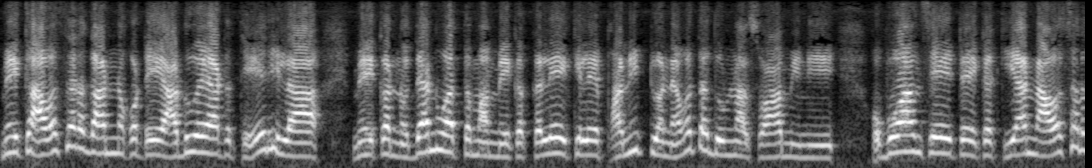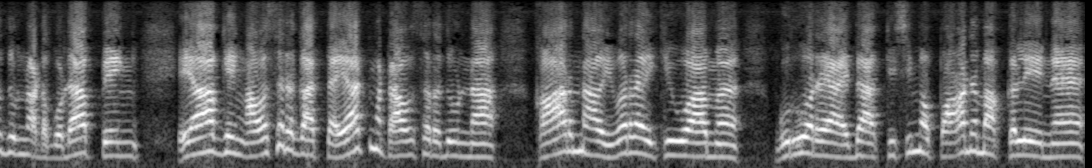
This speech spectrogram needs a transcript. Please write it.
මේක අවසර ගන්නකොට ඒ අඩුව එයාට තේරිලා මේක නොදැනුවත් මම මේක කළේ කියලා පණිට්ටුව නැවත දුන්නා ස්වාමිනී. ඔබ වහන්සේට ඒක කියන්න අවසර දුන්නාට ගොඩාක් ගුරුවරෙන් එයාගෙන් අවසර ගත්ත එයාත් මට අවසර දුන්නා. කාරණාව ඉවරයි කිව්වාම ගුරුවරයා එදා කිසිම පාඩමක් කළේ නැහැ.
